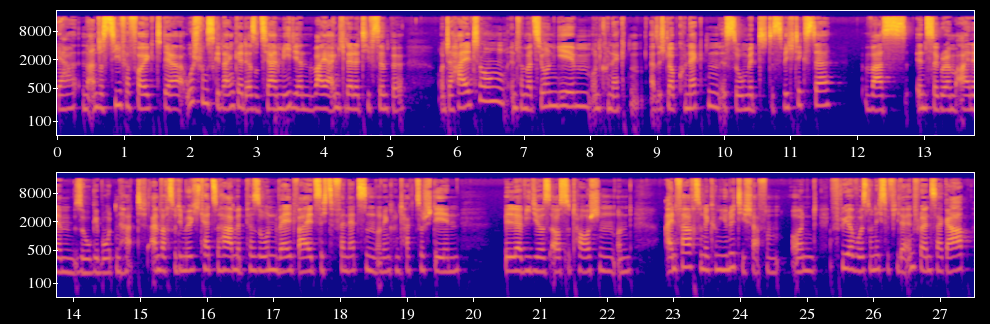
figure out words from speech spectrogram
ja, ein anderes Ziel verfolgt. Der Ursprungsgedanke der sozialen Medien war ja eigentlich relativ simpel. Unterhaltung, Informationen geben und connecten. Also ich glaube, connecten ist somit das Wichtigste, was Instagram einem so geboten hat. Einfach so die Möglichkeit zu haben, mit Personen weltweit sich zu vernetzen und in Kontakt zu stehen, Bilder, Videos auszutauschen und einfach so eine Community schaffen. Und früher, wo es noch nicht so viele Influencer gab,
